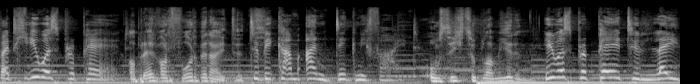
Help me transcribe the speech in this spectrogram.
But he was prepared Aber er war vorbereitet, to become undignified. um sich zu blamieren. He was prepared to lay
